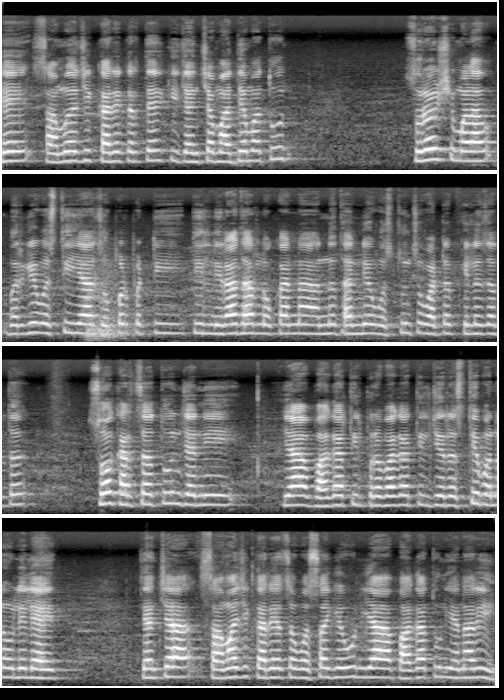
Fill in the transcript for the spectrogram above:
हे सामाजिक कार्यकर्ते आहेत की ज्यांच्या माध्यमातून सूर्यवंशी मळा बर्गे वस्ती या झोपडपट्टीतील निराधार लोकांना अन्नधान्य वस्तूंचं वाटप केलं जातं. स्वखर्चातून ज्यांनी या भागातील प्रभागातील जे रस्ते बनवलेले आहेत त्यांच्या सामाजिक कार्याचा वसा घेऊन या भागातून येणारी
